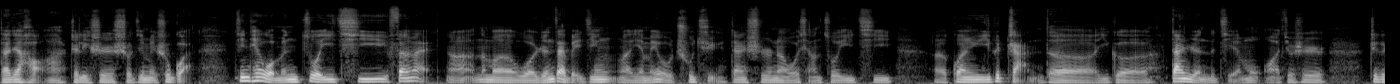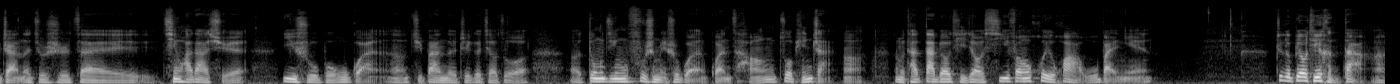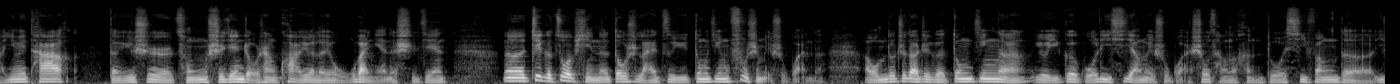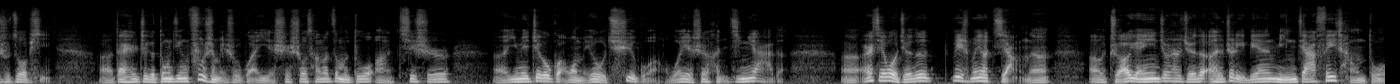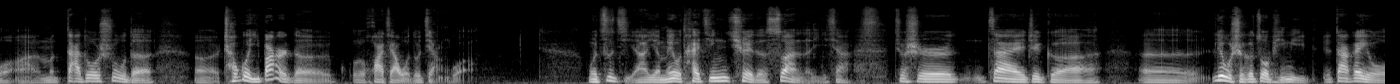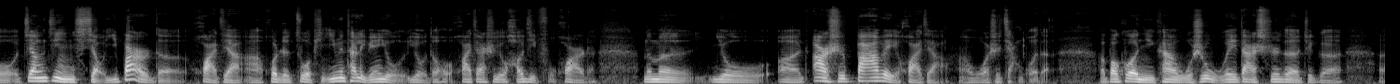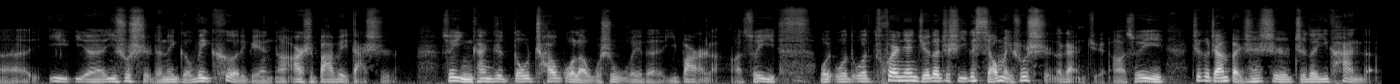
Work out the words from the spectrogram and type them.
大家好啊，这里是手机美术馆。今天我们做一期番外啊，那么我人在北京啊，也没有出去，但是呢，我想做一期呃关于一个展的一个单人的节目啊，就是这个展呢，就是在清华大学艺术博物馆嗯举办的这个叫做呃东京富士美术馆馆藏作品展啊，那么它大标题叫《西方绘画五百年》。这个标题很大啊，因为它等于是从时间轴上跨越了有五百年的时间。那这个作品呢，都是来自于东京富士美术馆的啊。我们都知道，这个东京呢有一个国立西洋美术馆，收藏了很多西方的艺术作品啊。但是这个东京富士美术馆也是收藏了这么多啊。其实，呃，因为这个馆我没有去过，我也是很惊讶的。呃，而且我觉得为什么要讲呢？呃，主要原因就是觉得，呃，这里边名家非常多啊。那么大多数的，呃，超过一半的呃画家我都讲过。我自己啊也没有太精确的算了一下，就是在这个呃六十个作品里，大概有将近小一半的画家啊或者作品，因为它里边有有的画家是有好几幅画的。那么有啊二十八位画家啊，我是讲过的。啊，包括你看五十五位大师的这个呃艺呃艺术史的那个微课里边啊，二十八位大师，所以你看这都超过了五十五位的一半了啊，所以我我我突然间觉得这是一个小美术史的感觉啊，所以这个展本身是值得一看的，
